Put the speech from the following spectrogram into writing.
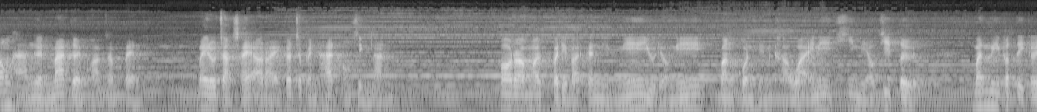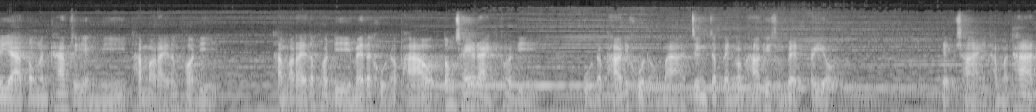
ต้องหาเงินมากเกินความจำเป็น ไม่รู้จักใช้อะไรก็จะเป็นทาสของสิ่งนั้น พอเรามาปฏิบัติกันอย่างนี้อยู่เดี๋ยวนี้ บางคนเห็นเขาว่าไอ้นี่ขี้เหนียวขี้ตื่นมันมีปฏิกิริยาตรงกันข้ามเสียอย่างนี้ทำอะไรต้องพอดีทำอะไรต้องพอดีแม้แต่ขูดมะพร้าวต้องใช้แรงที่พอดี ขูดมะพร้าวที่ขูดออกมาจึงจะเป็นมะพร้าวที่สำเร็จประโยชน์ เด็กชายธรรมธาตุ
